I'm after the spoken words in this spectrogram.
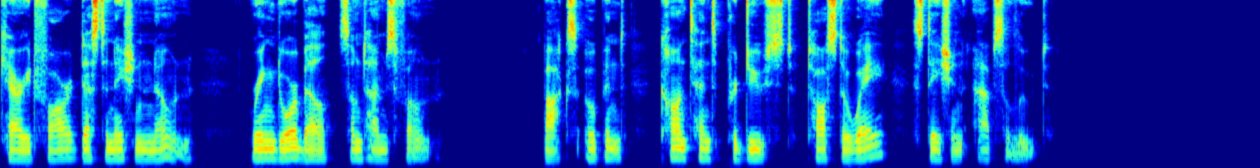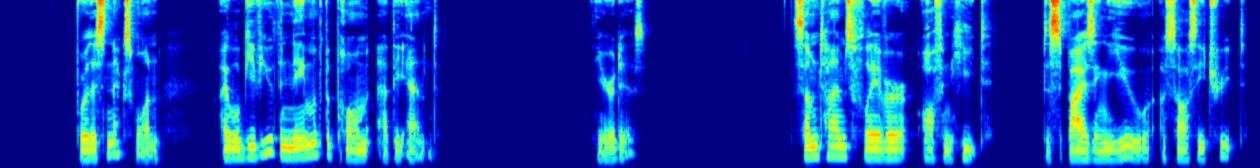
Carried far, destination known, ring doorbell, sometimes phone. Box opened, content produced, tossed away, station absolute. For this next one, I will give you the name of the poem at the end. Here it is. Sometimes flavor, often heat, despising you a saucy treat.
